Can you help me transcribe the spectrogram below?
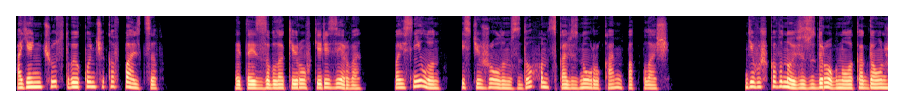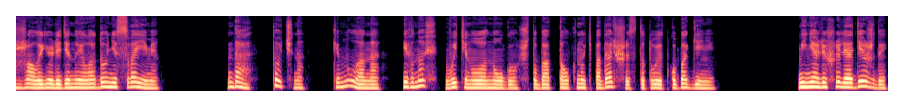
а я не чувствую кончиков пальцев». «Это из-за блокировки резерва», — пояснил он, и с тяжелым вздохом скользнул руками под плащ. Девушка вновь вздрогнула, когда он сжал ее ледяные ладони своими. «Да, точно», — кивнула она и вновь вытянула ногу, чтобы оттолкнуть подальше статуэтку богини. «Меня лишили одежды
